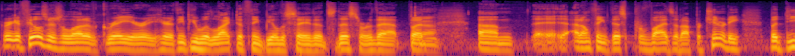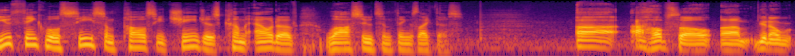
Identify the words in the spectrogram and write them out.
Greg, it feels there's a lot of gray area here. I think people would like to think, be able to say that it's this or that, but yeah. um, I don't think this provides that opportunity. But do you think we'll see some policy changes come out of lawsuits and things like this? Uh, I hope so. Um, you know,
